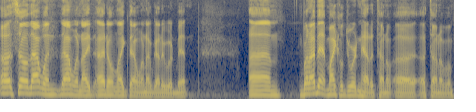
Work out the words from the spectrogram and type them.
uh, so that one, that one, I, I don't like that one. I've got to admit. Um, but I bet Michael Jordan had a ton of uh, a ton of them.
